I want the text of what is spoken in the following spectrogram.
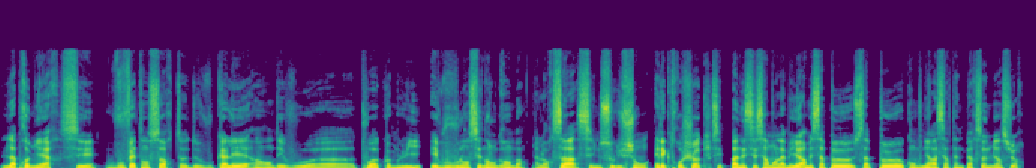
La première, c'est vous faites en sorte de vous caler un rendez-vous, euh, toi comme lui, et vous vous lancez dans le grand bain. Alors ça, c'est une solution électrochoc. C'est pas nécessairement la meilleure, mais ça peut, ça peut convenir à certaines personnes, bien sûr.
